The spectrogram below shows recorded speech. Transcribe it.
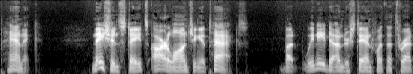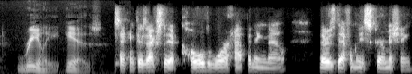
Panic. Nation states are launching attacks but we need to understand what the threat really is. I think there's actually a Cold War happening now. There's definitely skirmishing.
